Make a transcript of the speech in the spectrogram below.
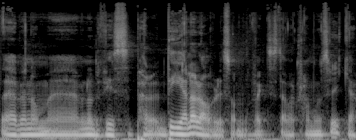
Även om, eh, även om det finns delar av det som faktiskt har varit framgångsrika.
